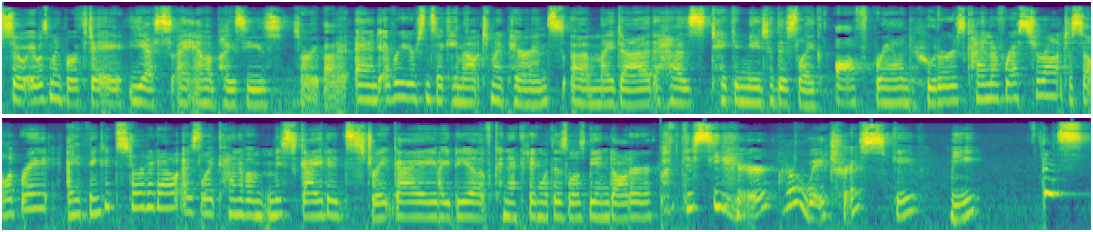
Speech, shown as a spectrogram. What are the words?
So it was my birthday. Yes, I am a Pisces. Sorry about it. And every year since I came out to my parents, um, my dad has taken me to this like off brand Hooters kind of restaurant to celebrate. I think it started out as like kind of a misguided straight guy idea of connecting with his lesbian daughter. But this year, our waitress gave me this.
